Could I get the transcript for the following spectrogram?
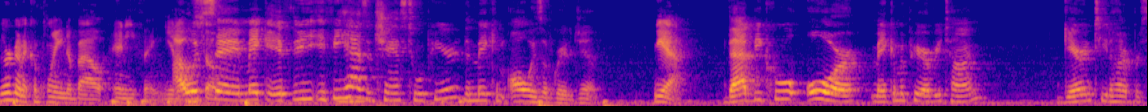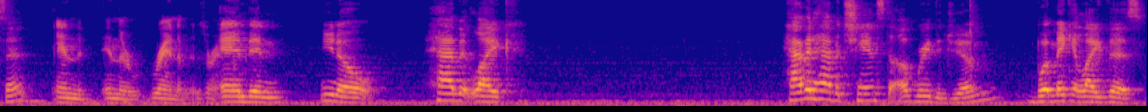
they're going to complain about anything. You know? i would so- say make it if he if he has a chance to appear then make him always upgrade a gym. yeah, That'd be cool. Or make him appear every time, guaranteed 100%, and the and the random is random. and then, you know, have it like. Have it have a chance to upgrade the gym, but make it like this.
